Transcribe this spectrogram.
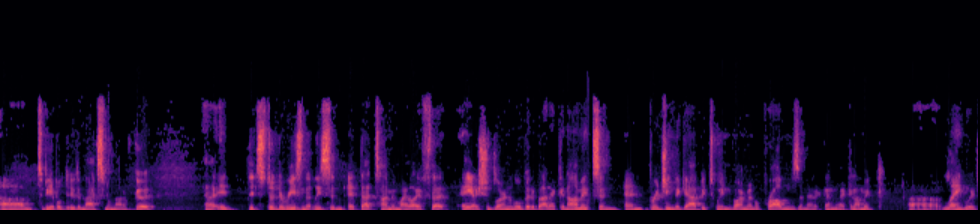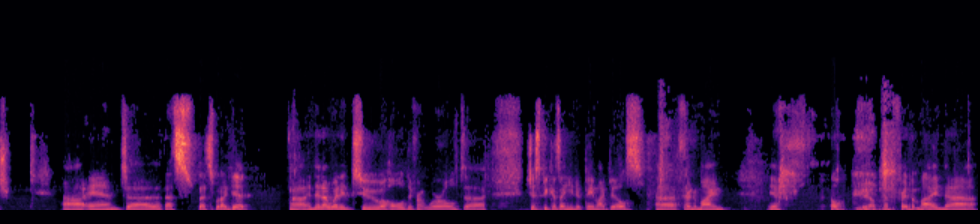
um, to be able to do the maximum amount of good. Uh, it it stood to reason, at least in, at that time in my life, that hey, I should learn a little bit about economics and and bridging the gap between environmental problems and, and economic uh, language, uh, and uh, that's that's what I did. Uh, and then I went into a whole different world uh, just because I needed to pay my bills. a friend of mine, yeah. Yeah. a friend of mine uh,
